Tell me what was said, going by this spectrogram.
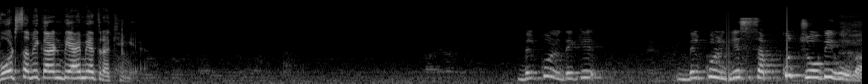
वोट समीकरण भी अहमियत रखेंगे। बिल्कुल देखिए बिल्कुल ये सब कुछ जो भी होगा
